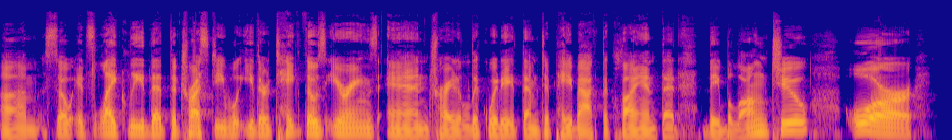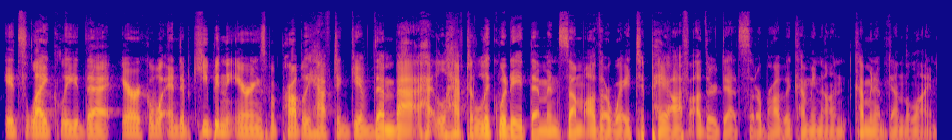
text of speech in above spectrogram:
Um, so it's likely that the trustee will either take those earrings and try to liquidate them to pay back the client that they belong to, or it's likely that Erika will end up keeping the earrings, but probably have to give them back, have to liquidate them in some other way to pay off other debts that are probably coming on, coming up down the line.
